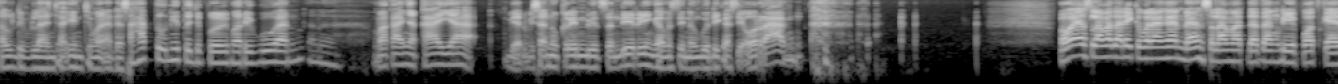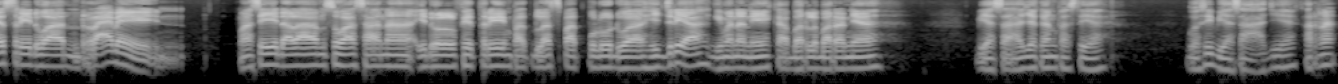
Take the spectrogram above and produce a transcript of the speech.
kalau dibelanjain cuma ada satu nih 75 ribuan makanya kaya biar bisa nukerin duit sendiri nggak mesti nunggu dikasih orang Pokoknya selamat hari kemenangan dan selamat datang di podcast Ridwan Ramen. Masih dalam suasana Idul Fitri 1442 Hijriah. Gimana nih kabar lebarannya? Biasa aja kan pasti ya. Gue sih biasa aja ya karena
